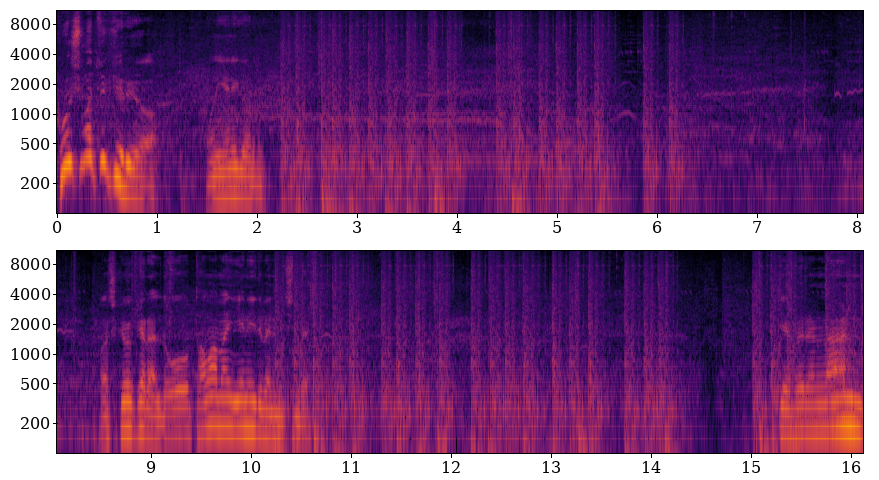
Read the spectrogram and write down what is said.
Kuş mu tükürüyor? Onu yeni gördüm. Başka yok herhalde. O tamamen yeniydi benim içinde. Geberin lan.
